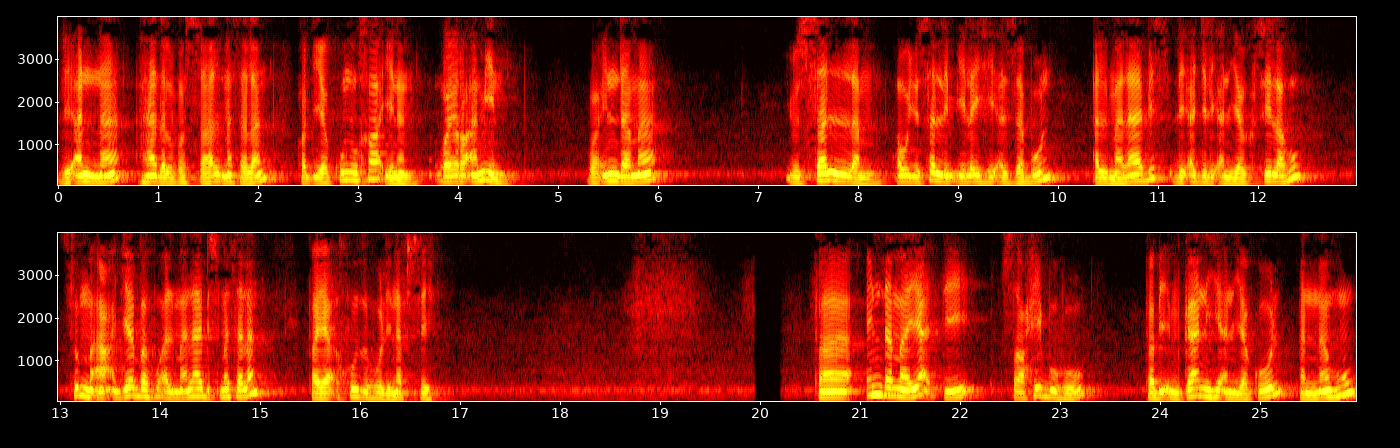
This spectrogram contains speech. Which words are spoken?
لأن هذا الغسال مثلا قد يكون خائنا غير أمين وعندما يسلم أو يسلم إليه الزبون الملابس لأجل أن يغسله ثم أعجبه الملابس مثلا فيأخذه لنفسه. فعندما يأتي صاحبه فبإمكانه أن يقول أنه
